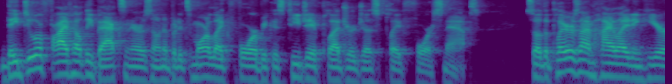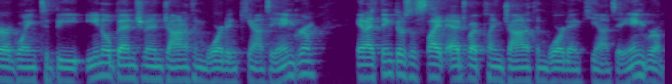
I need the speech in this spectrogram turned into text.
they do have five healthy backs in Arizona, but it's more like four because TJ Pledger just played four snaps. So the players I'm highlighting here are going to be Eno Benjamin, Jonathan Ward, and Keaontay Ingram. And I think there's a slight edge by playing Jonathan Ward and Keaontay Ingram.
